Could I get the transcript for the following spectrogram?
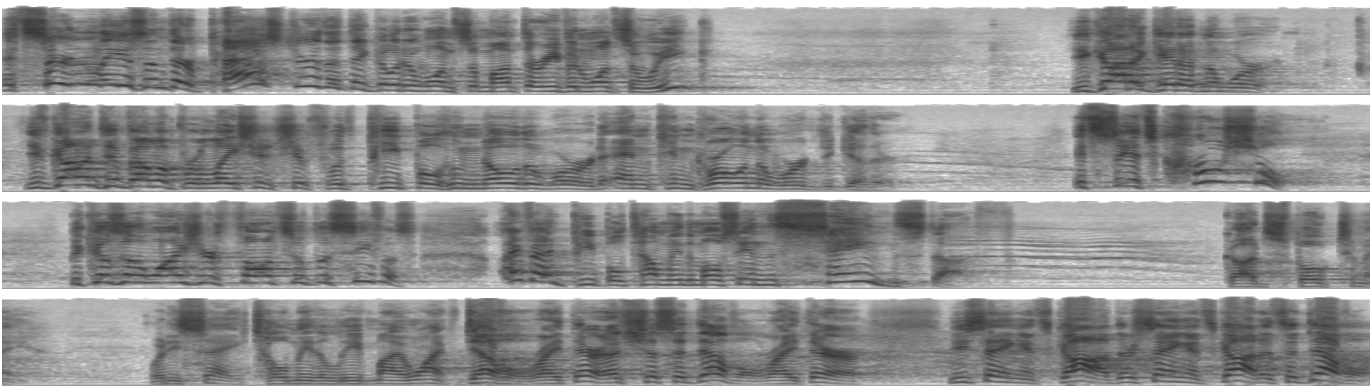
It certainly isn't their pastor that they go to once a month or even once a week. You got to get in the Word. You've got to develop relationships with people who know the Word and can grow in the Word together. It's, it's crucial because otherwise your thoughts will deceive us. I've had people tell me the most insane stuff. God spoke to me. What did he say? He told me to leave my wife. Devil, right there. That's just a devil, right there. He's saying it's God. They're saying it's God. It's a devil.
